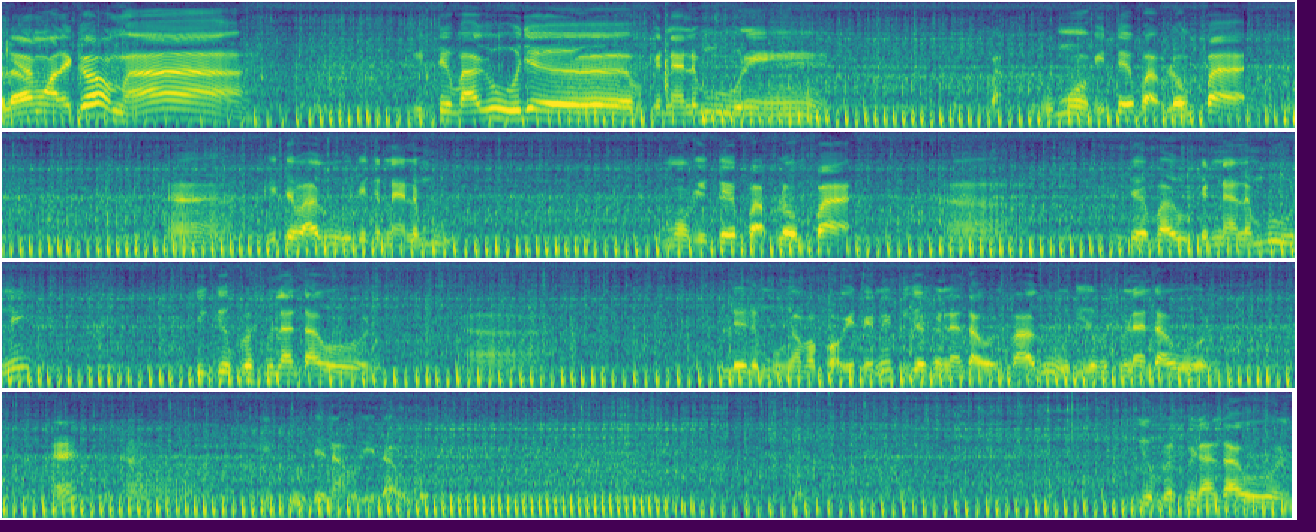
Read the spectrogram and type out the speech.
Assalamualaikum. Ha. Kita baru je kenal lembu ni. Umur kita 44. Ha. Kita baru je kenal lembu. Umur kita 44. Ha. Kita baru kenal lembu ni 39 tahun. Ha. Bila lembu dengan bapak kita ni 39 tahun. Baru 39 tahun. Eh? Ha. Itu je nak beritahu. 39 tahun.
